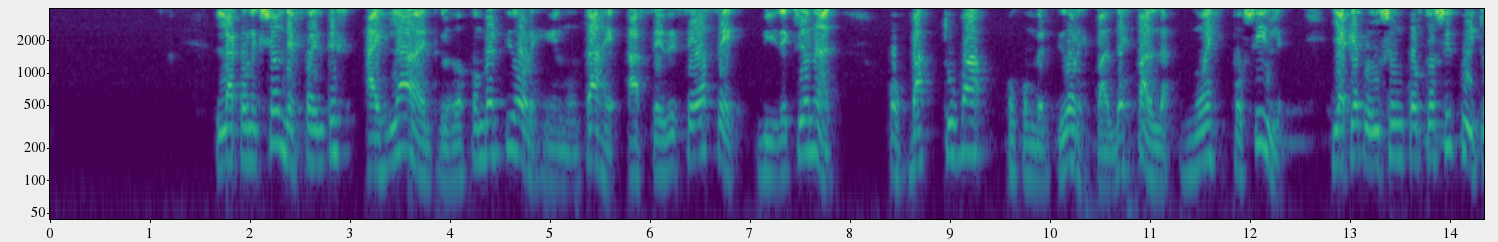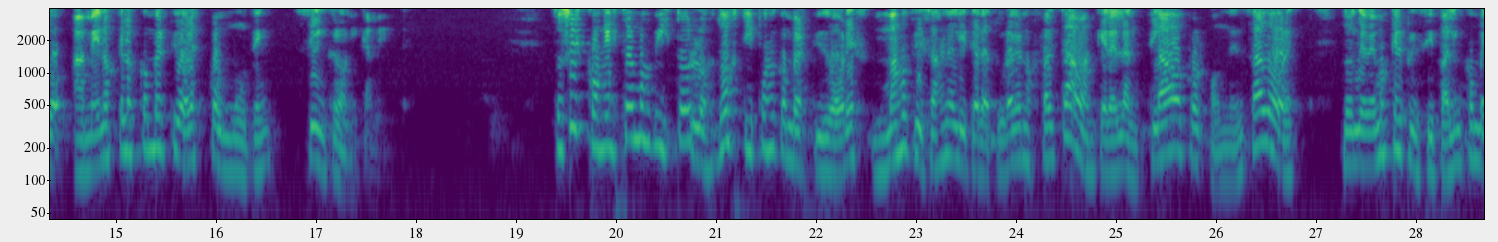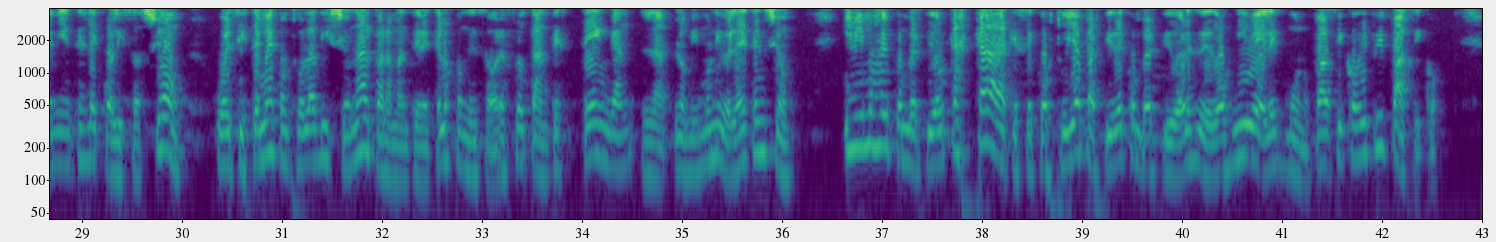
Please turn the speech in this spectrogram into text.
La conexión de fuentes aislada entre los dos convertidores en el montaje ACDC-AC bidireccional o back-to-back o convertidor espalda a espalda no es posible, ya que produce un cortocircuito a menos que los convertidores conmuten sincrónicamente. Entonces con esto hemos visto los dos tipos de convertidores más utilizados en la literatura que nos faltaban, que era el anclado por condensadores donde vemos que el principal inconveniente es la ecualización o el sistema de control adicional para mantener que los condensadores flotantes tengan los mismos niveles de tensión. Y vimos el convertidor cascada que se construye a partir de convertidores de dos niveles monofásicos y trifásicos,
